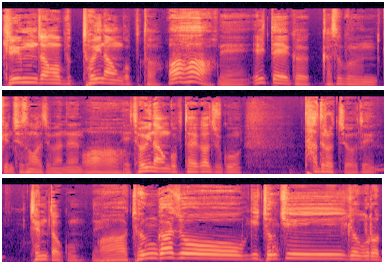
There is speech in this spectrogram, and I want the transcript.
기름장어 저희 나온 것부터 아하. 네 1대 그 가수분께 죄송하지만은 아. 네, 저희 나온 것부터 해가지고 다 들었죠. 네, 재밌다고. 네. 아, 전 가족이 정치적으로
